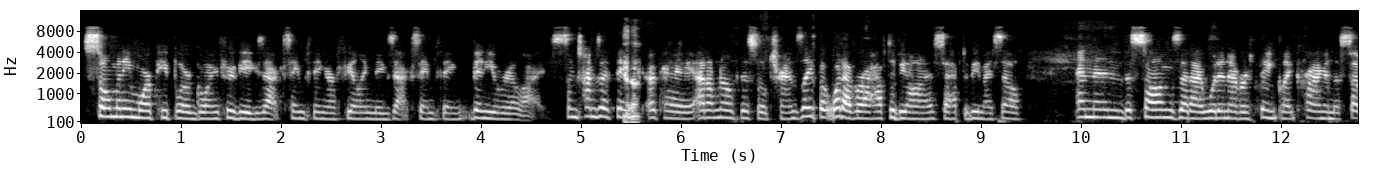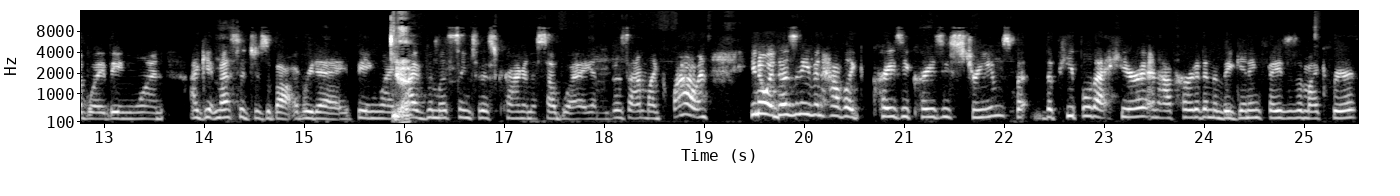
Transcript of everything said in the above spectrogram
so many more people are going through the exact same thing or feeling the exact same thing than you realize. Sometimes I think, yeah. okay, I don't know if this will translate, but whatever. I have to be honest. I have to be myself. And then the songs that I wouldn't ever think, like Crying in the Subway being one, I get messages about every day being like, yeah. I've been listening to this crying on the subway. And this, I'm like, wow. And, you know, it doesn't even have like crazy, crazy streams, but the people that hear it and have heard it in the beginning phases of my career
